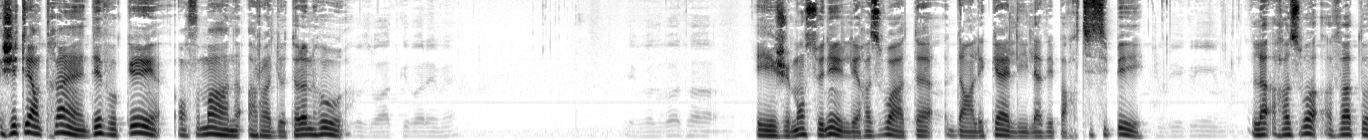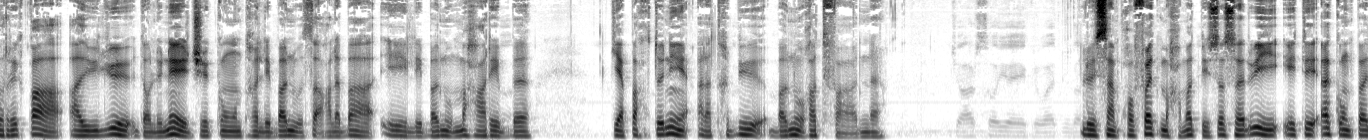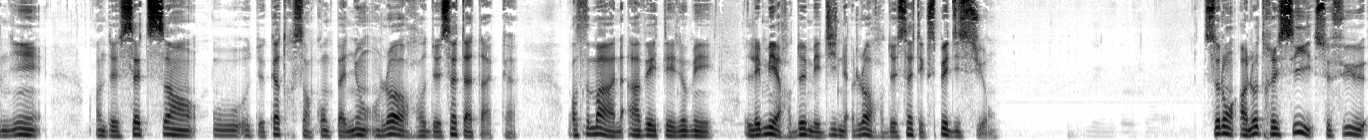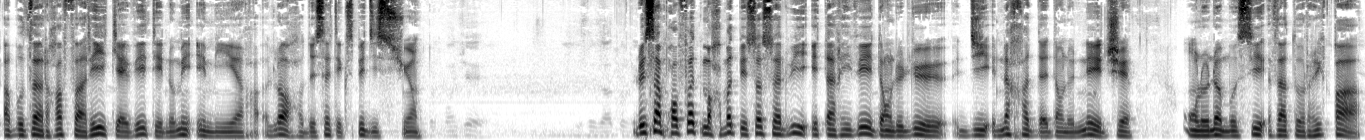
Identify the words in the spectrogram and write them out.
J'étais en train d'évoquer Othman Talanhu et je mentionnais les razwat dans lesquels il avait participé. La razwa Vatoriqa a eu lieu dans le Neige contre les Banu Tha'laba et les Banu Maharib qui appartenaient à la tribu Banu Radfan. Le saint prophète Mohammed lui était accompagné de 700 ou de 400 compagnons lors de cette attaque. Othman avait été nommé l'émir de Médine lors de cette expédition. Selon un autre récit, ce fut Abu Dhar Rafari qui avait été nommé émir lors de cette expédition. Le saint prophète Mohammed lui est arrivé dans le lieu dit Nahad dans le Neige. On le nomme aussi Riqa.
